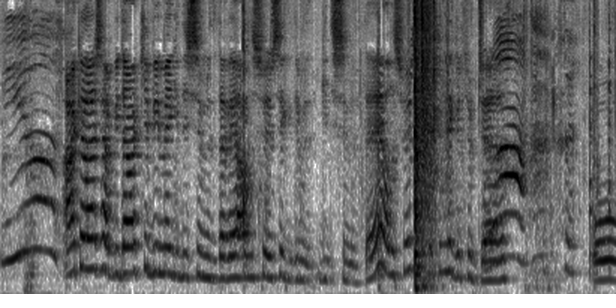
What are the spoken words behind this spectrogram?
Yok. Arkadaşlar bir dahaki BİM'e gidişimizde veya alışverişe gidişimizde alışveriş sepetini de götüreceğiz. Oo.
